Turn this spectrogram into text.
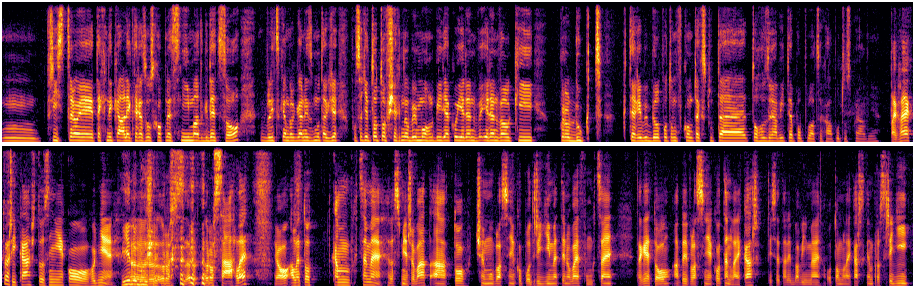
mm, přístroje, technikály, které jsou schopné snímat kde co v lidském organismu, takže v podstatě toto všechno by mohl být jako jeden, jeden velký produkt který by byl potom v kontextu té, toho zdraví té populace, chápu to správně. Takhle, jak to říkáš, to zní jako hodně Jednoduše. Eh, roz, rozsáhle, jo, ale to, kam chceme směřovat a to, čemu vlastně jako podřídíme ty nové funkce, tak je to, aby vlastně jako ten lékař, když se tady bavíme o tom lékařském prostředí,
